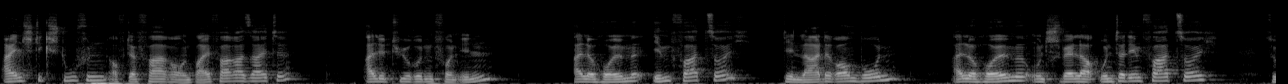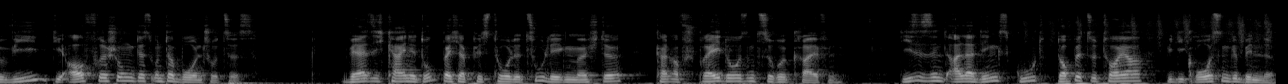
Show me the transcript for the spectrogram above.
Einstiegsstufen auf der Fahrer- und Beifahrerseite, alle Türen von innen, alle Holme im Fahrzeug, den Laderaumboden, alle Holme und Schweller unter dem Fahrzeug sowie die Auffrischung des Unterbodenschutzes. Wer sich keine Druckbecherpistole zulegen möchte, kann auf Spraydosen zurückgreifen. Diese sind allerdings gut doppelt so teuer wie die großen Gebinde.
